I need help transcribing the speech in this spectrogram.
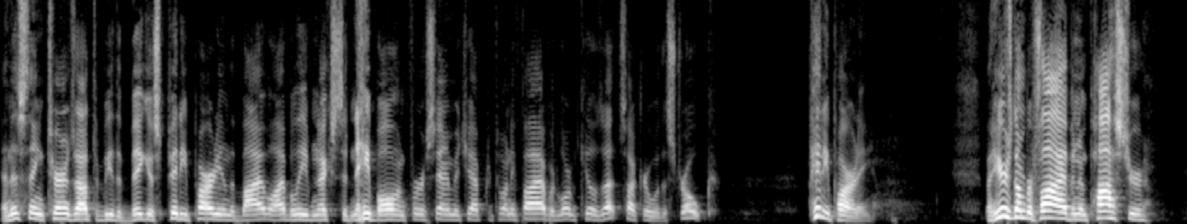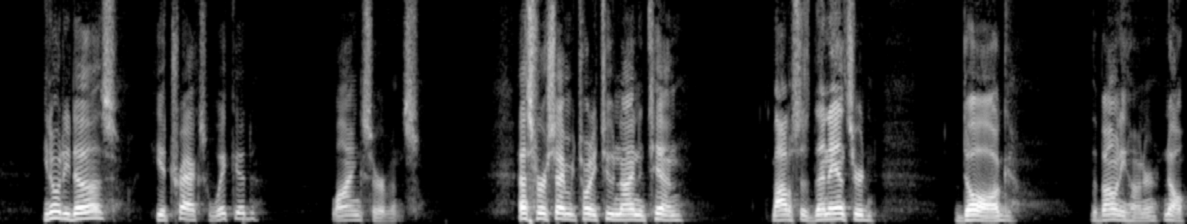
and this thing turns out to be the biggest pity party in the Bible, I believe, next to Nabal in 1 Samuel chapter 25, where the Lord kills that sucker with a stroke. Pity party. But here's number five an impostor. You know what he does? He attracts wicked, lying servants. That's 1 Samuel 22, 9 and 10. The Bible says, Then answered Dog, the bounty hunter, no,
